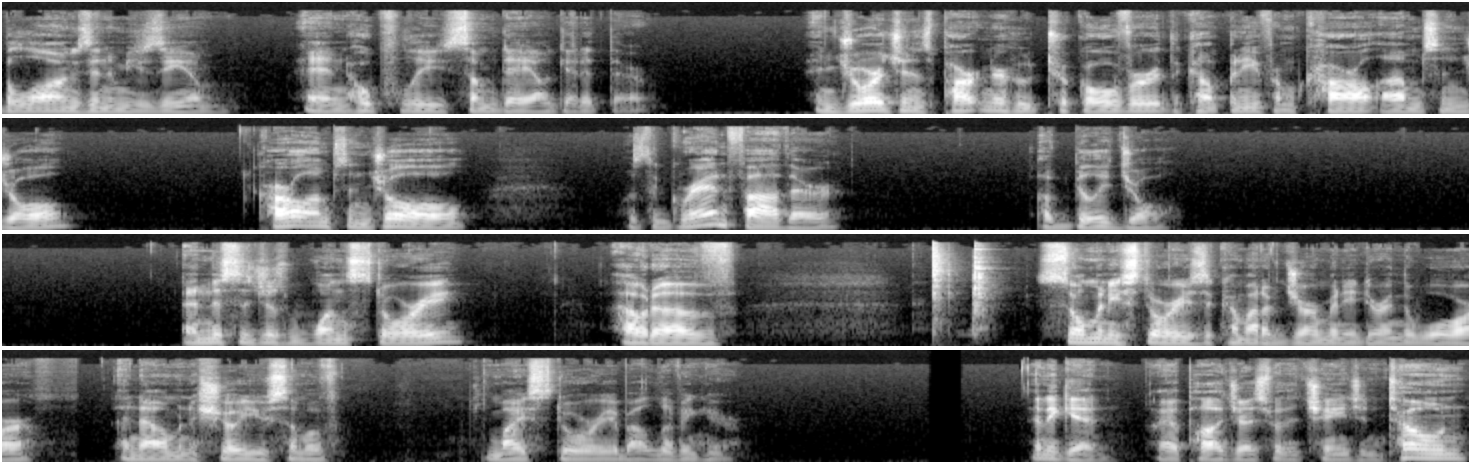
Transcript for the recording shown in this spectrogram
belongs in a museum and hopefully someday I'll get it there and George and his partner who took over the company from Carl Amson Joel. Carl Amson Joel was the grandfather of Billy Joel. And this is just one story out of so many stories that come out of Germany during the war. And now I'm going to show you some of my story about living here. And again, I apologize for the change in tone,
